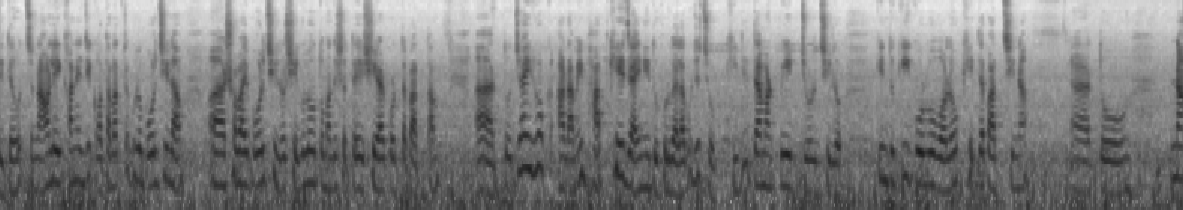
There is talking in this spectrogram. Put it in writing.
দিতে হচ্ছে। নাহলে এখানে যে কথাবার্তাগুলো বলছিলাম সবাই বলছিল, সেগুলোও তোমাদের সাথে শেয়ার করতে পারতাম। তো যাই হোক, আর আমি ভাত খেয়ে যাইনি দুপুরবেলা, বুঝেছ? খিদেতে আমার পেট জ্বলছিল। কিন্তু কি করব বলো? খেতে পাচ্ছি না। তো না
